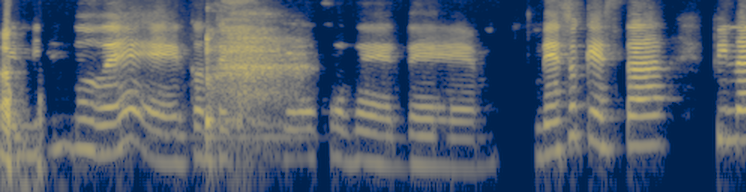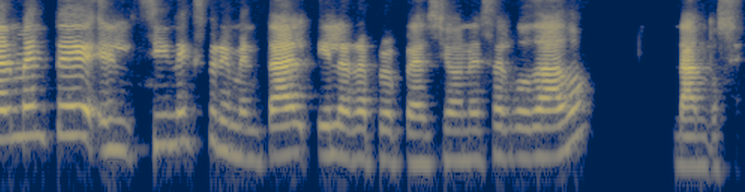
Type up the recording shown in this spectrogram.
dependiendo de el contexto de, de, de, eso que está, finalmente el cine experimental y la reapropiación es algo dado, dándose,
